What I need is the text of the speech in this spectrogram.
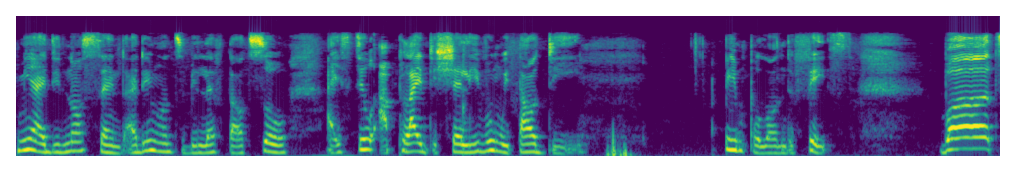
me, I did not send. I didn't want to be left out. So, I still applied the Shelley even without the pimple on the face. But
